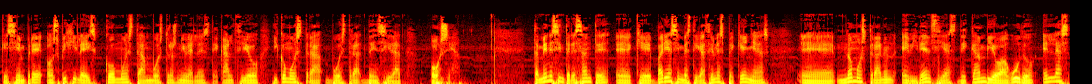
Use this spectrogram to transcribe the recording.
Que siempre os vigiléis cómo están vuestros niveles de calcio y cómo está vuestra densidad ósea. También es interesante eh, que varias investigaciones pequeñas eh, no mostraron evidencias de cambio agudo en las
